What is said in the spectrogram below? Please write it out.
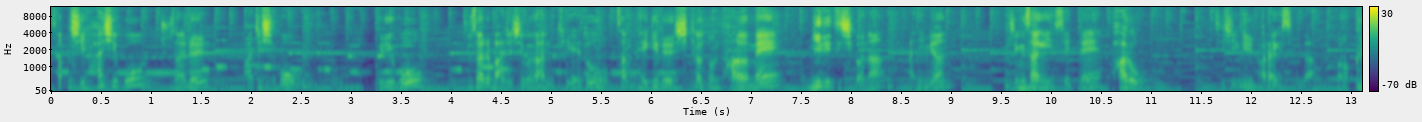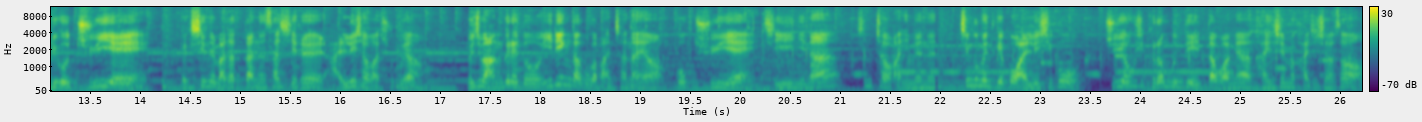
섭취하시고 주사를 맞으시고 그리고 주사를 맞으시고 난 뒤에도 항상 대기를 시켜둔 다음에 미리 드시거나 아니면 증상이 있을 때 바로 드시길 바라겠습니다. 어, 그리고 주위에 백신을 맞았다는 사실을 알리셔가지고요. 요즘 안 그래도 1인 가구가 많잖아요. 꼭 주위에 지인이나 친척 아니면은 친구분들께 꼭 알리시고 주위에 혹시 그런 분들이 있다고 하면 관심을 가지셔서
